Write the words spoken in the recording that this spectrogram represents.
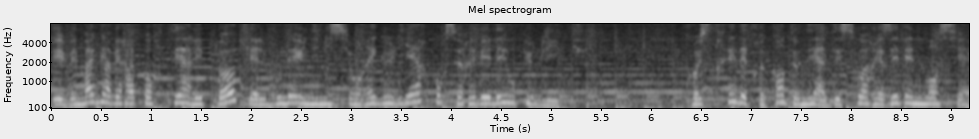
Eve Mag avait rapporté à l'époque qu'elle voulait une émission régulière pour se révéler au public. Frustrée d'être cantonnée à des soirées événementielles.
